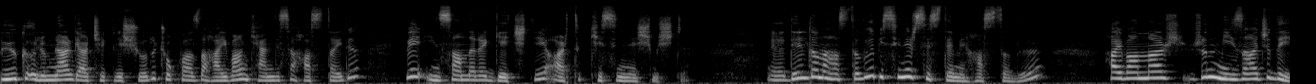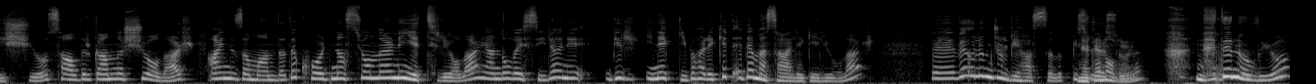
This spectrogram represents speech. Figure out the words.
Büyük ölümler gerçekleşiyordu. Çok fazla hayvan kendisi hastaydı ve insanlara geçtiği artık kesinleşmişti. E, deli dana hastalığı bir sinir sistemi hastalığı. Hayvanların mizacı değişiyor, saldırganlaşıyorlar. Aynı zamanda da koordinasyonlarını yitiriyorlar. Yani dolayısıyla hani bir inek gibi hareket edemez hale geliyorlar. Ee, ve ölümcül bir hastalık bir Neden süre oluyor? sonra. Neden oluyor?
